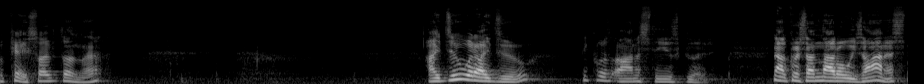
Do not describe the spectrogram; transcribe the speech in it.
Okay, so I've done that. I do what I do because honesty is good. Now, of course, I'm not always honest,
